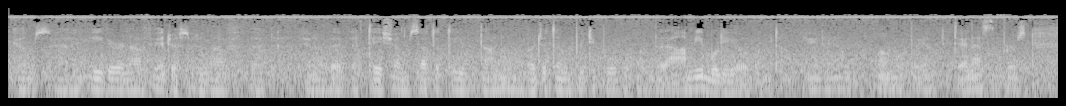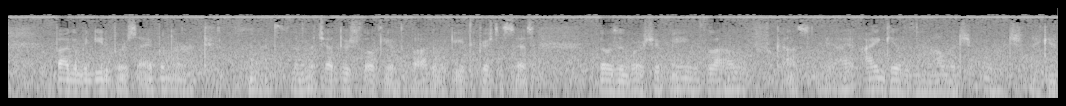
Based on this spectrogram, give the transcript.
becomes uh, eager enough, interested enough that you know that, that tesham satati dhanam bhajatam pritipurvam dadami buddhiyogam tam yenam mamupayanti. And that's the first Bhagavad Gita verse I ever learned. And that's the Chaturshloki of the Bhagavad Gita. Krishna says, those who worship me with love constantly, I, I give them knowledge which they can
